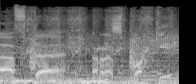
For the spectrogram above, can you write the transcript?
Авторазборки.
